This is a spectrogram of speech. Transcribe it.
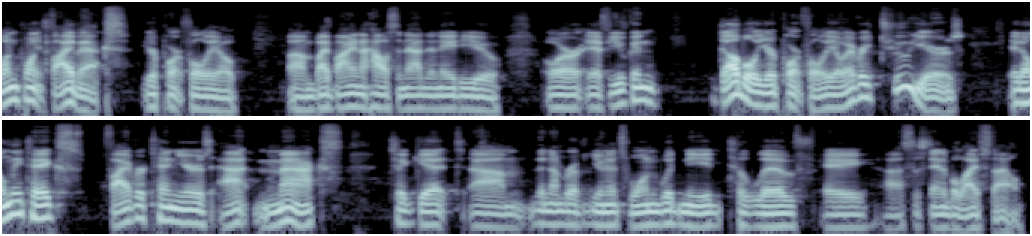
1.5x your portfolio um, by buying a house and adding an ADU. Or if you can double your portfolio every two years, it only takes five or 10 years at max to get um, the number of units one would need to live a uh, sustainable lifestyle.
